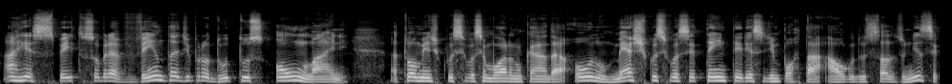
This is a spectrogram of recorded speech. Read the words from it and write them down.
a respeito sobre a venda de produtos online. Atualmente, se você mora no Canadá ou no México, se você tem interesse de importar algo dos Estados Unidos, você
